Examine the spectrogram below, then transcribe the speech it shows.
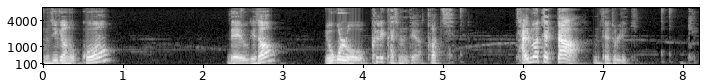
움직여 놓고 네, 여기서 요걸로 클릭하시면 돼요. 터치. 잘못했다. 되돌리기. 이렇게.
